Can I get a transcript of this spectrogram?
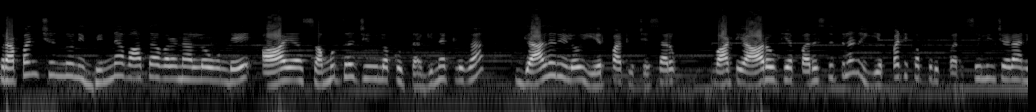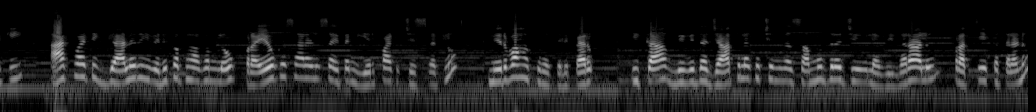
ప్రపంచంలోని భిన్న వాతావరణాల్లో ఉండే ఆయా సముద్ర జీవులకు తగినట్లుగా గ్యాలరీలో ఏర్పాట్లు చేశారు. వాటి ఆరోగ్య పరిస్థితులను ఎప్పటికప్పుడు పరిశీలించడానికి ఆక్వాటిక్ గ్యాలరీ వెనుక భాగంలో ప్రయోగశాలలు సైతం ఏర్పాటు చేసినట్లు నిర్వాహకులు తెలిపారు. ఇక వివిధ జాతులకు చెందిన సముద్ర జీవుల వివరాలు ప్రత్యేకతలను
